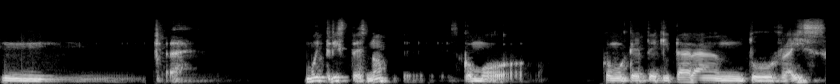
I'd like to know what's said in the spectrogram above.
mm, muy tristes, ¿no? Es como, como que te quitaran tu raíz.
